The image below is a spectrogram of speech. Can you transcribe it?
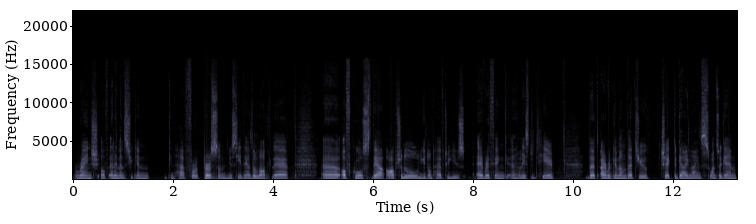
range of elements you can you can have for a person. You see, there's a lot there. Uh, of course, they are optional. You don't have to use everything uh, listed here, but I recommend that you check the guidelines once again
